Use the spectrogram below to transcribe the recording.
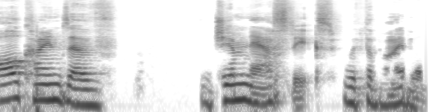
all kinds of gymnastics with the Bible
